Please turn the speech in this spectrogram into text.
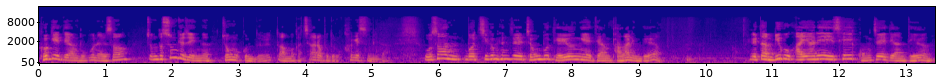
거기에 대한 부분에서 좀 더 숨겨져 있는 종목군들 또 한번 같이 알아보도록 하겠습니다. 우선 뭐 지금 현재 정부 대응에 대한 방안인데요. 일단 미국 IRA 세액 공제에 대한 대응,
